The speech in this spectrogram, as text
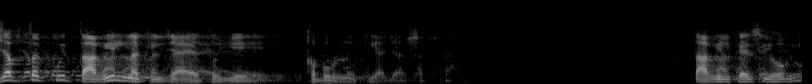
جب تک کوئی تعویل نہ کی جائے تو یہ قبول نہیں کیا جا سکتا۔ تعویل کیسی ہوگی؟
